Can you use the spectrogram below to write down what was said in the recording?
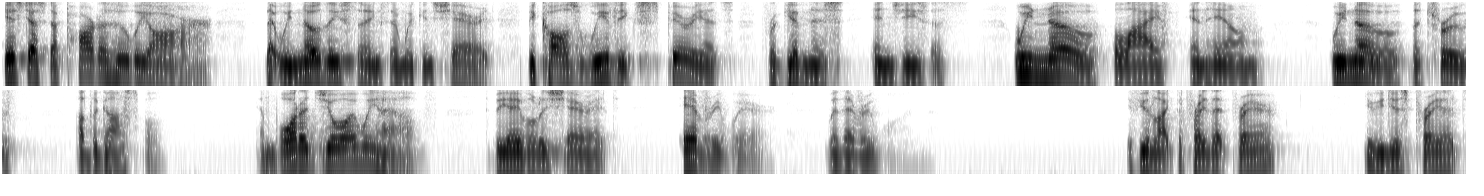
It's just a part of who we are that we know these things and we can share it because we've experienced forgiveness in Jesus. We know life in Him. We know the truth of the gospel. And what a joy we have to be able to share it everywhere with everyone. If you'd like to pray that prayer, you can just pray it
